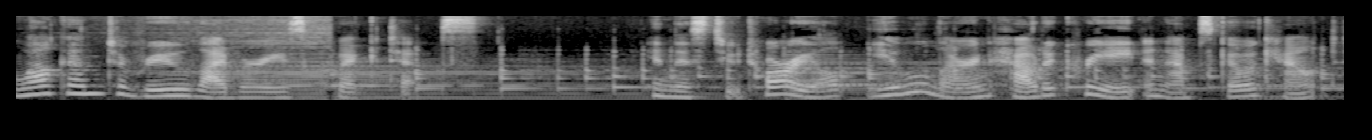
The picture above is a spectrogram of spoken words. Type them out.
Welcome to Roux Libraries Quick Tips. In this tutorial, you will learn how to create an EBSCO account,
